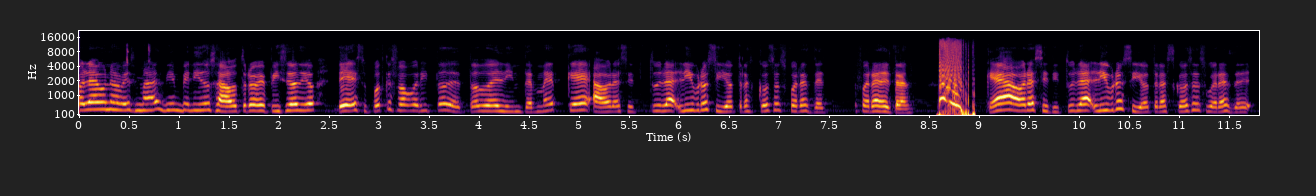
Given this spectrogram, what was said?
Hola una vez más, bienvenidos a otro episodio de su podcast favorito de todo el internet que ahora se titula Libros y otras cosas fuera, de, fuera del trans. Que ahora se titula Libros y otras cosas fuera de,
